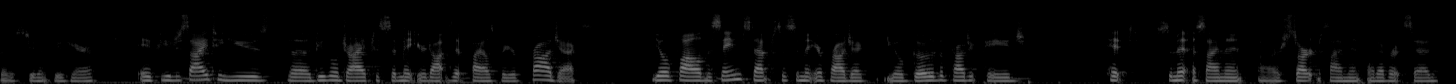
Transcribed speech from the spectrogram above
go to student view here. If you decide to use the Google Drive to submit your .zip files for your projects, you'll follow the same steps to submit your project. You'll go to the project page, hit submit assignment or start assignment, whatever it said,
